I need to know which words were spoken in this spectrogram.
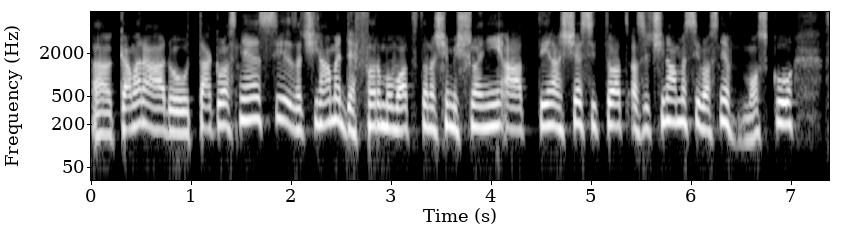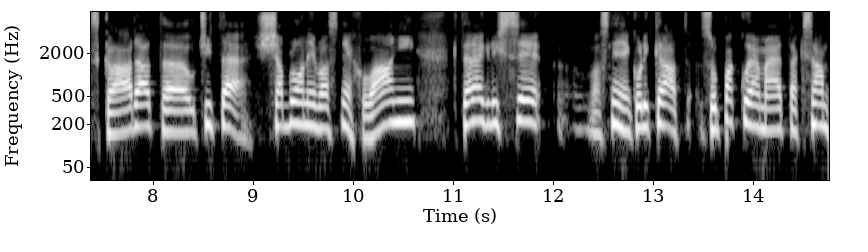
a kamarádů, tak vlastně si začínáme deformovat to naše myšlení a ty naše situace a začínáme si vlastně v mozku skládat e, určité šablony vlastně chování, které když si vlastně několikrát zopakujeme, tak se nám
